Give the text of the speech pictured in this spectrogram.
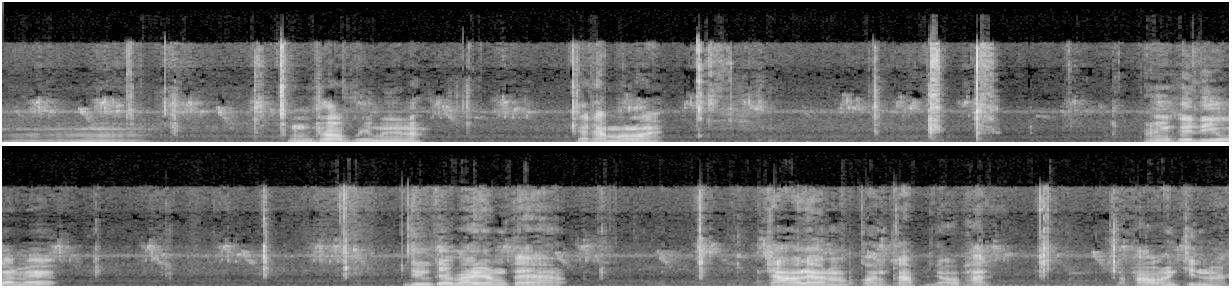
อืมผมชอบฝีมือนะ จะทำอร่อย อันนี้คือดีลกันไหมดีลกันไว้ตั้งแต่เช้าแล้วนะครับก่อนกลับเดี๋ยวผัดกะเพราให้กินหน่อย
